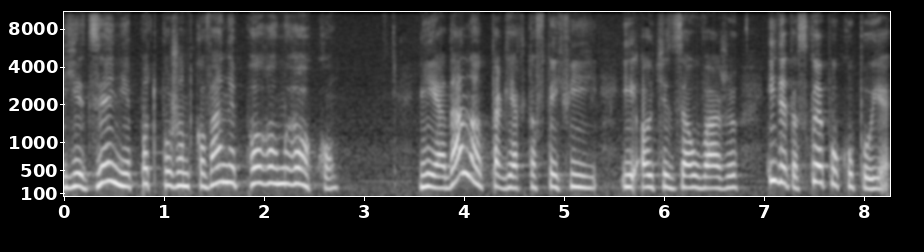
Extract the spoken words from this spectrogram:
jedzenie podporządkowane porą roku. Nie jadano tak, jak to w tej chwili i ojciec zauważył, idę do sklepu, kupuję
